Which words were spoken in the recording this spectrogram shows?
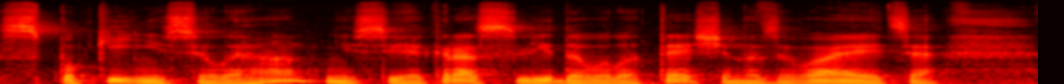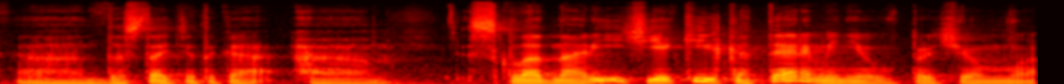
спокійністю, елегантністю якраз слідувало те, що називається е, достатньо така е, складна річ. Є кілька термінів, причому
